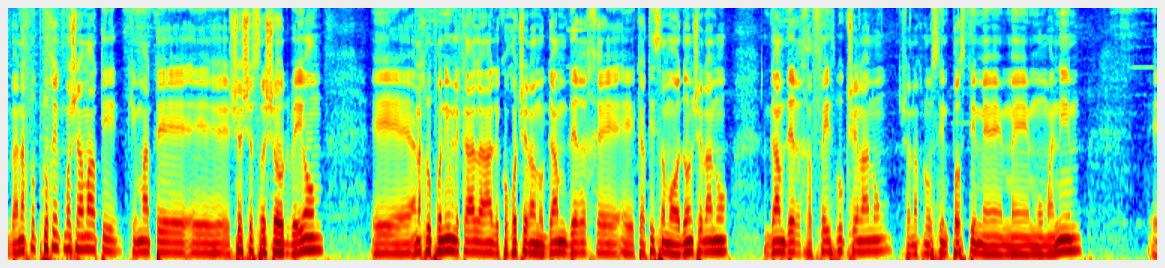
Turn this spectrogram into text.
ואנחנו פתוחים, כמו שאמרתי, כמעט 16 שעות ביום. אנחנו פונים לקהל הלקוחות שלנו גם דרך כרטיס המועדון שלנו, גם דרך הפייסבוק שלנו, שאנחנו עושים פוסטים ממומנים. אה,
